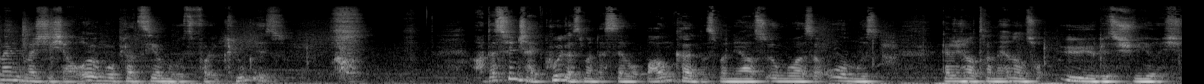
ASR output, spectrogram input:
Settlement möchte ich auch irgendwo platzieren, wo es voll klug ist. Aber das finde ich halt cool, dass man das selber bauen kann, dass man ja aus irgendwas erobern muss. Kann ich mich noch daran erinnern, es war übelst schwierig.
